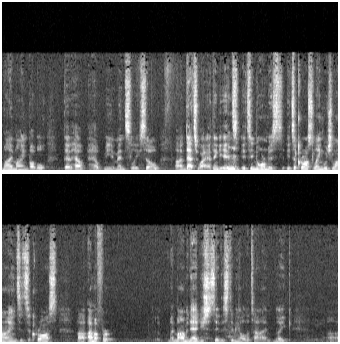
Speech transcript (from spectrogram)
my mind bubble that help helped me immensely. So uh, that's why I think it's it's enormous. It's across language lines. It's across. Uh, I'm a fir- My mom and dad used to say this to me all the time. Like, uh,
